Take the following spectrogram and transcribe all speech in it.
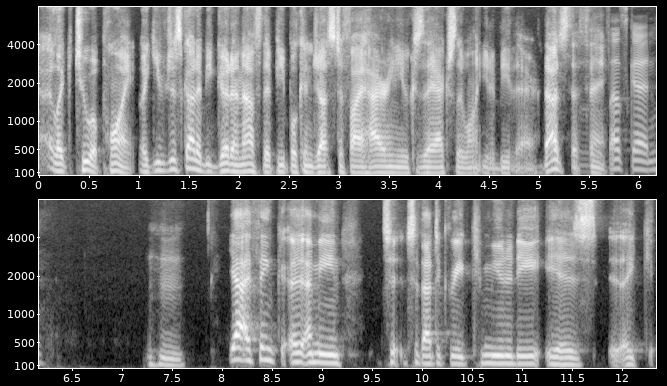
uh, like to a point, like, you've just got to be good enough that people can justify hiring you because they actually want you to be there. That's the thing. That's good. Mm-hmm. Yeah, I think, I mean, to, to that degree, community is like,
